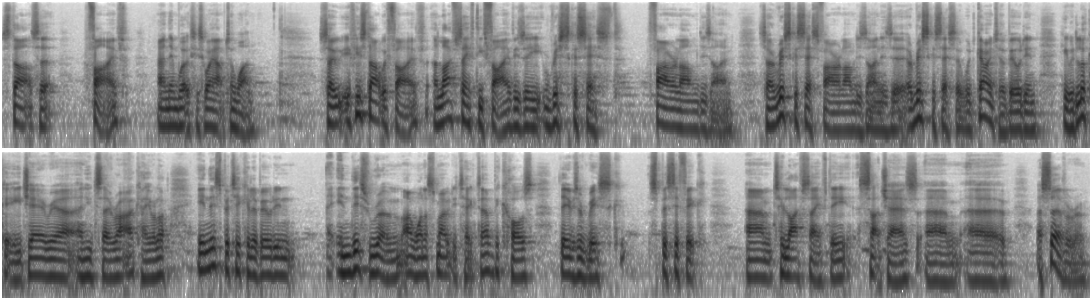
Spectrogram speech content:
starts at 5 and then works its way up to 1. So if you start with 5, a life safety 5 is a risk assessed fire alarm design. So a risk assessed fire alarm design is a, a, risk assessor would go into a building, he would look at each area and he'd say, right, okay, well, uh, in this particular building, uh, in this room, I want a smoke detector because there is a risk specific um, to life safety, such as um, uh, a server room,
